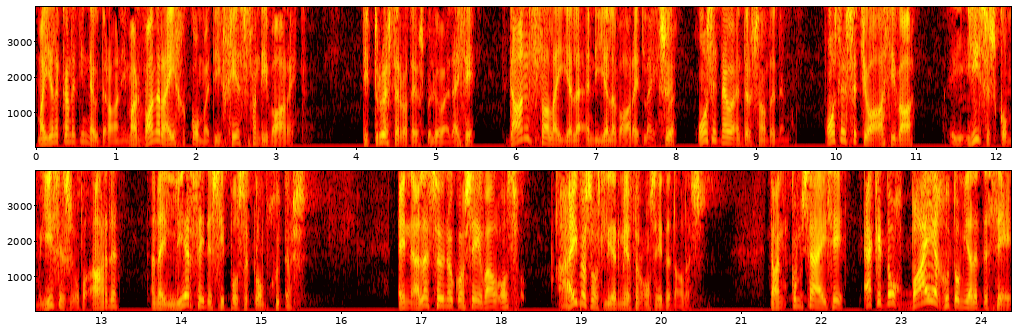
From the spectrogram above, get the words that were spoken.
maar julle kan het nie nou dra nie, maar wanneer hy gekom het, die geest van die waarheid, die trooster wat hy ons beloof het, hy sê, dan sal hy jylle in die hele waarheid leid. So, ons het nou een interessante ding. Ons het een situasie waar Jesus kom, Jesus op aarde, en hy leer sy disciples een klomp goeders. En hulle sou nou kon sê, wel, ons, hy was ons leermeester, ons het dit alles. Dan kom sê, hy sê, ek het nog baie goed om julle te sê,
